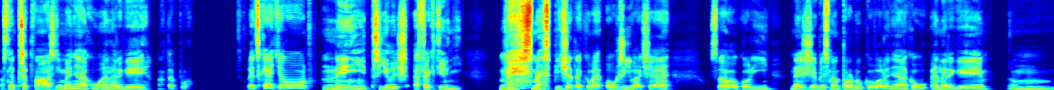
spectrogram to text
vlastně přetváříme nějakou energii na teplo. Lidské tělo není příliš efektivní. My jsme spíše takové ohřívače svého okolí, než že bychom produkovali nějakou energii, mm,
